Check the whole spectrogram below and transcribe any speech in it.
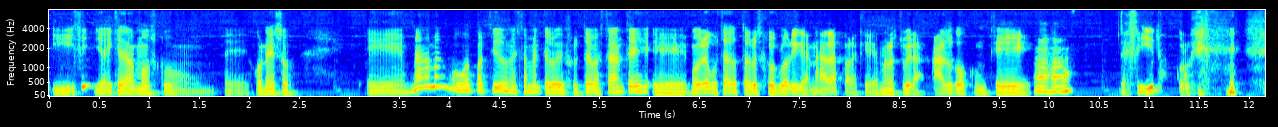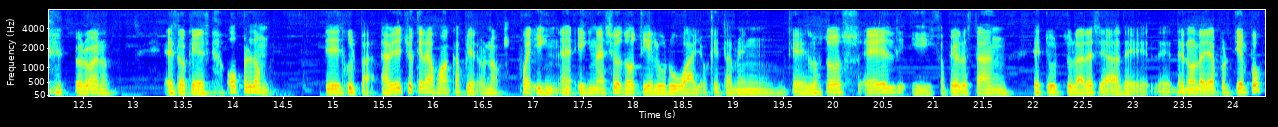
Y sí, y ahí quedamos con, eh, con eso. Eh, nada más, muy buen partido, honestamente lo disfruté bastante. Eh, me hubiera gustado tal vez que Glory ganara para que al menos tuviera algo con que decir, porque, pero bueno, es lo que es. Oh, perdón, disculpa, había dicho que era Juan Capiero, no, fue Ignacio Dotti, el uruguayo, que también, que los dos, él y Capiero están titulares ya de, de, de Nola ya por tiempo.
